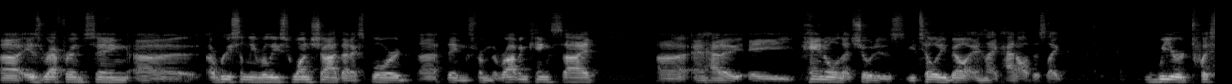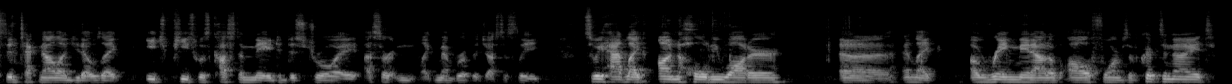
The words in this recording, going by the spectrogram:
uh, is referencing uh, a recently released one shot that explored things from the Robin King side and had a, a panel that showed his utility belt and like had all this like weird twisted technology that was like each piece was custom made to destroy a certain like member of the Justice League. So we had like unholy water, uh, and like a ring made out of all forms of kryptonite,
